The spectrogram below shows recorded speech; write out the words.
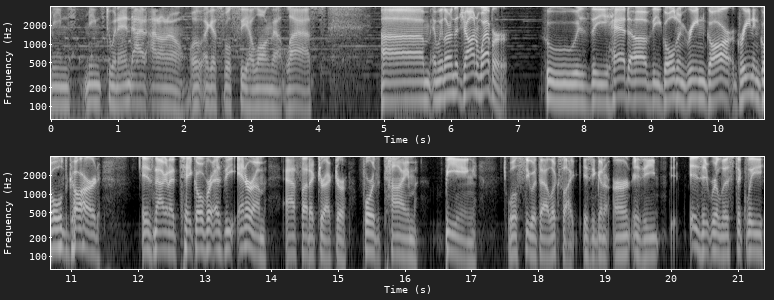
means means to an end. I, I don't know. Well, I guess we'll see how long that lasts. Um, and we learned that John Weber, who is the head of the Golden Green Guard, Green and Gold Guard, is now going to take over as the interim athletic director for the time being. We'll see what that looks like. Is he going to earn? Is he? Is it realistically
